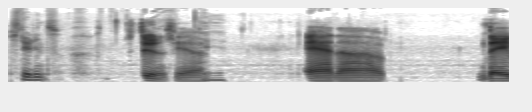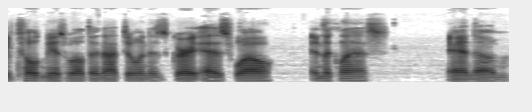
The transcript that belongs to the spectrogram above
Students. students, yeah. Yeah. And uh, they've told me as well they're not doing as great as well in the class. And um,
